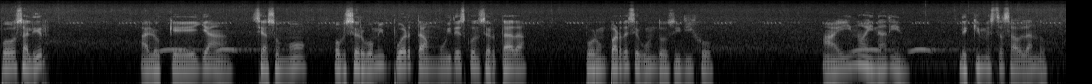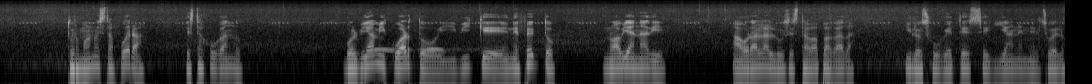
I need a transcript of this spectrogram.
¿puedo salir? A lo que ella se asomó, observó mi puerta muy desconcertada por un par de segundos y dijo, ahí no hay nadie, ¿de qué me estás hablando? Tu hermano está afuera, está jugando. Volví a mi cuarto y vi que, en efecto, no había nadie. Ahora la luz estaba apagada y los juguetes seguían en el suelo.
